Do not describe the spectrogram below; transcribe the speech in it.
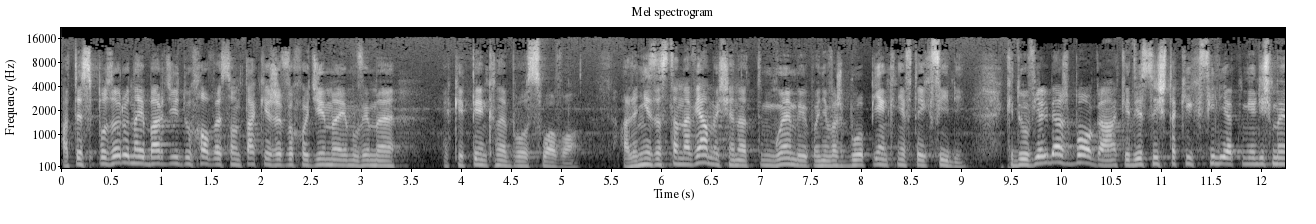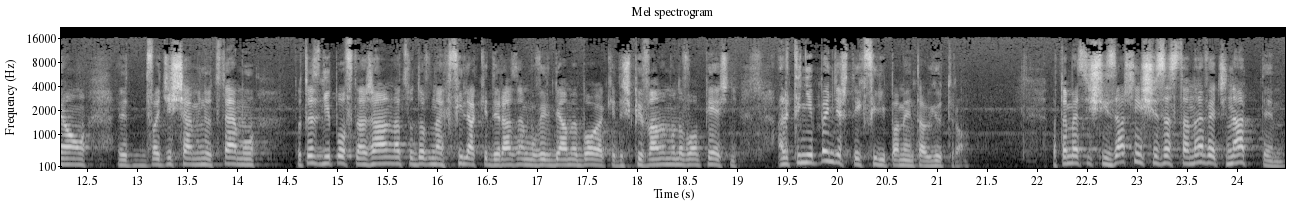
A te z pozoru najbardziej duchowe są takie, że wychodzimy i mówimy, jakie piękne było słowo. Ale nie zastanawiamy się nad tym głębiej, ponieważ było pięknie w tej chwili. Kiedy uwielbiasz Boga, kiedy jesteś w takiej chwili, jak mieliśmy ją 20 minut temu, to to jest niepowtarzalna, cudowna chwila, kiedy razem uwielbiamy Boga, kiedy śpiewamy mu nową pieśń. Ale ty nie będziesz tej chwili pamiętał jutro. Natomiast jeśli zaczniesz się zastanawiać nad tym,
